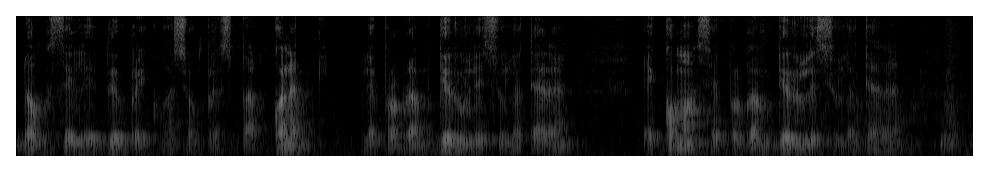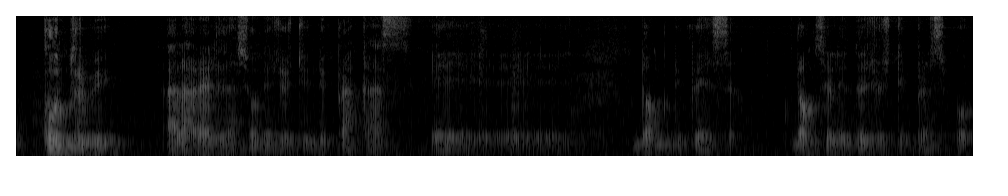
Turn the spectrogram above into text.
Donc, c'est les deux préoccupations principales. Connaître les programmes déroulés sur le terrain et comment ces programmes déroulés sur le terrain contribuent à la réalisation des objectifs du PRACAS et donc du PSE. Donc, c'est les deux objectifs principaux.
